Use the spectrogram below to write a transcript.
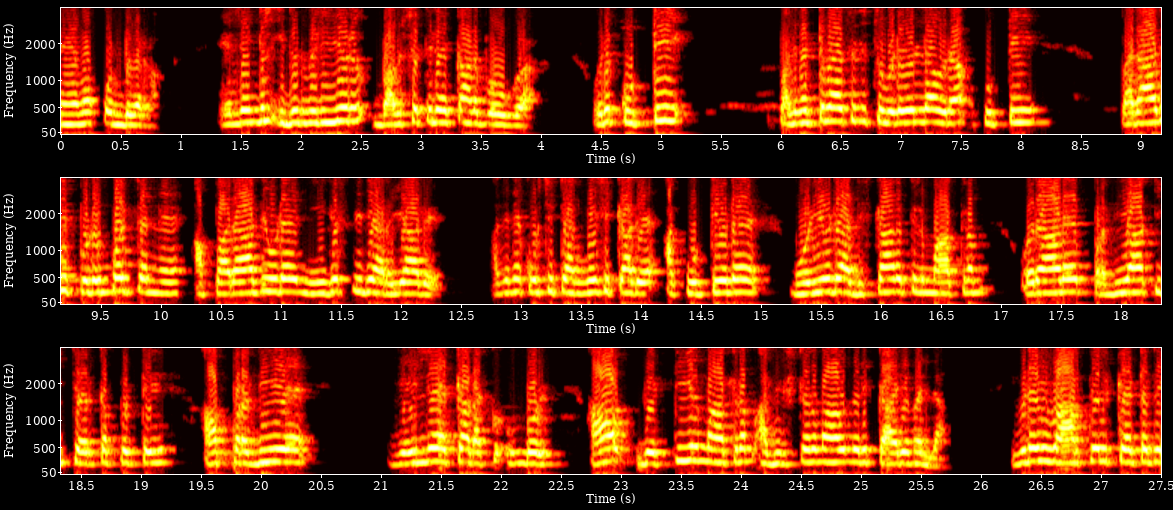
നിയമം കൊണ്ടുവരണം. അല്ലെങ്കിൽ ഇത് വലിയൊരു ഭവിഷ്യത്തിലേക്കാണ് പോകുക. ഒരു കുട്ടി പതിനെട്ട് വയസ്സിന് ചുവടെയുള്ള ഒരു കുട്ടി പരാതിപ്പെടുമ്പോൾ തന്നെ ആ പരാതിയുടെ നീജസ്ഥിതി അറിയാതെ അതിനെക്കുറിച്ചിട്ട് അന്വേഷിക്കാതെ ആ കുട്ടിയുടെ മൊഴിയുടെ അടിസ്ഥാനത്തിൽ മാത്രം ഒരാളെ പ്രതിയാക്കി ചേർക്കപ്പെട്ട് ആ പ്രതിയെ ജയിലിലേക്ക് അടക്കുമ്പോൾ ആ വ്യക്തിയിൽ മാത്രം അധിഷ്ഠിതമാവുന്ന ഒരു കാര്യമല്ല. ഇവിടെ ഈ വാർത്തയിൽ കേട്ടത്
